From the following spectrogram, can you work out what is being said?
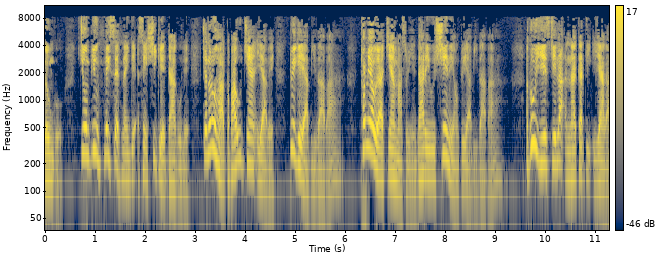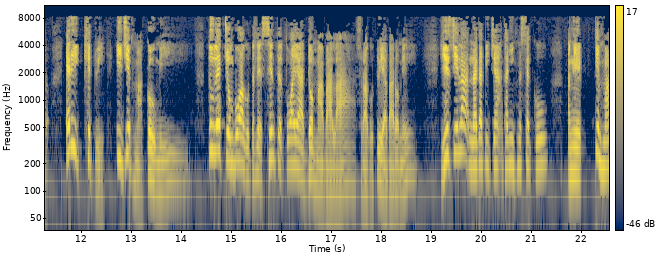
လုံးကိုကျွန်ပြုတ်နှိပ်စက်နိုင်တဲ့အဆင့်ရှိခဲ့တာကိုလေကျွန်တော်တို့ဟာကပ္ပဦးကျမ်းအရာပဲတွေ့ကြရပြီးသားပါထွတ်မြောက်ရာကျမ်းမှာဆိုရင်ဒါတွေကိုရှင်းနေအောင်တွေ့ရပြီးသားပါအခုယေစကြည်လအနာဂတ်အရာကတော့အဲ့ဒီခေတ်တွေအီဂျစ်မှာကုန်ပြီသူလဲကျွန်ဘဝကိုတစ်လှည့်ဆင်းသက်သွားရတော့မှာပါလားဆိုတာကိုတွေ့ရပါတော့မယ် ယေစကြည်လအနာဂတ်ကျမ်းအခန်းကြီး29အငယ်1မှ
